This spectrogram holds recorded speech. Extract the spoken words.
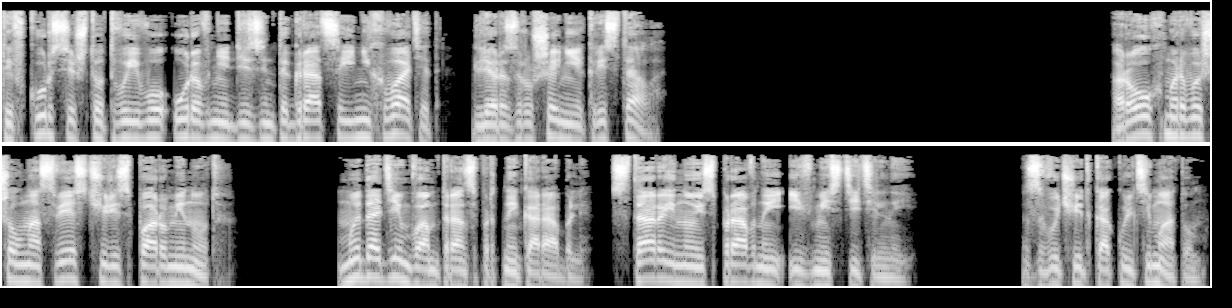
Ты в курсе, что твоего уровня дезинтеграции не хватит для разрушения кристалла? Роухмар вышел на связь через пару минут. Мы дадим вам транспортный корабль, старый, но исправный и вместительный. Звучит как ультиматум.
